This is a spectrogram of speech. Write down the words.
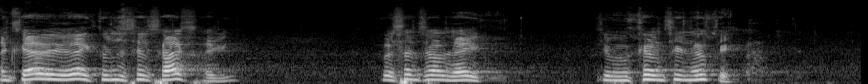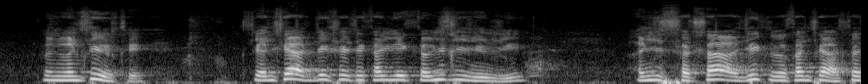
आणि त्यावेळेला एकोणीसशे साठ साली वसंतराव नाईक ते मुख्यमंत्री नव्हते पण मंत्री होते. त्यांच्या अध्यक्षतेखाली एक कमिटी नेमली. आणि सत्ता अधिक लोकांच्या हातात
